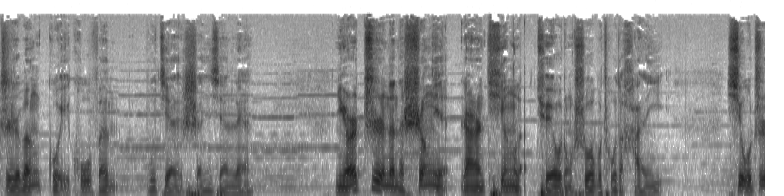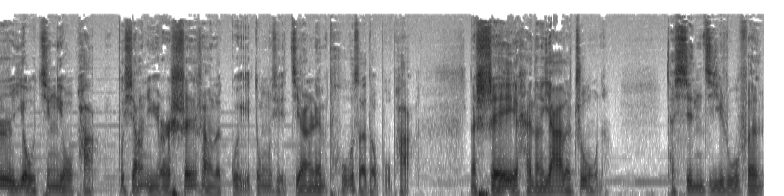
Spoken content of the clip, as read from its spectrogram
只闻鬼哭坟，不见神仙怜。”女儿稚嫩的声音让人听了却有种说不出的寒意。秀芝又惊又怕，不想女儿身上的鬼东西竟然连菩萨都不怕，那谁还能压得住呢？他心急如焚，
